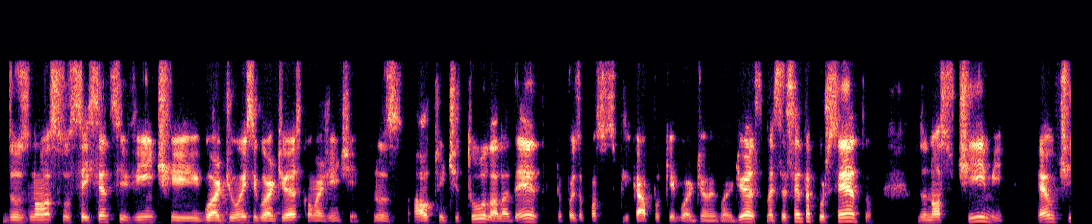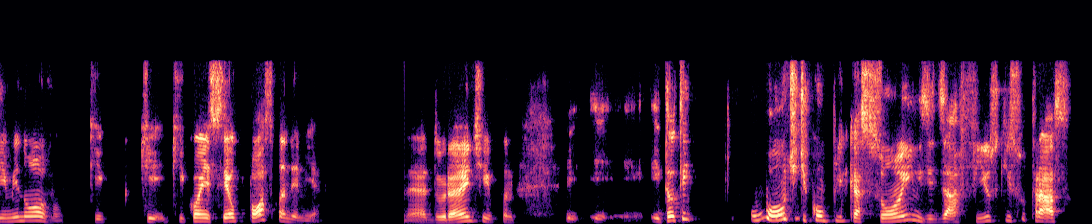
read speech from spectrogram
dos nossos 620 guardiões e guardiãs, como a gente nos auto-intitula lá dentro, depois eu posso explicar por que guardião e guardiãs, mas 60% do nosso time é um time novo, que, que, que conheceu pós-pandemia. Né? Durante. E, e, então, tem um monte de complicações e desafios que isso traz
